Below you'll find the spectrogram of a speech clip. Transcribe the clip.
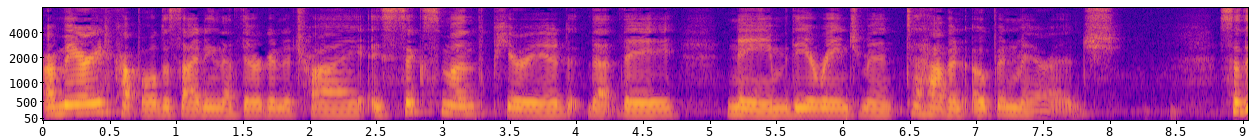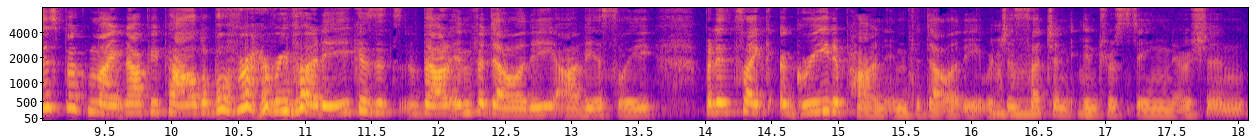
a married couple deciding that they're going to try a six month period that they name the arrangement to have an open marriage. So this book might not be palatable for everybody because it's about infidelity, obviously, but it's like agreed upon infidelity, which is mm-hmm. such an mm-hmm. interesting notion.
